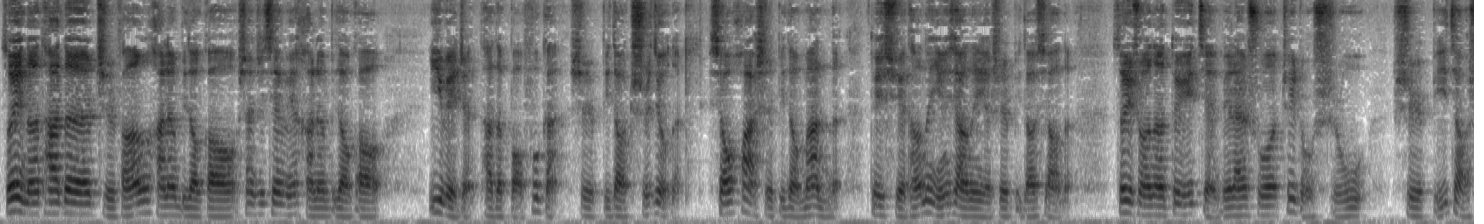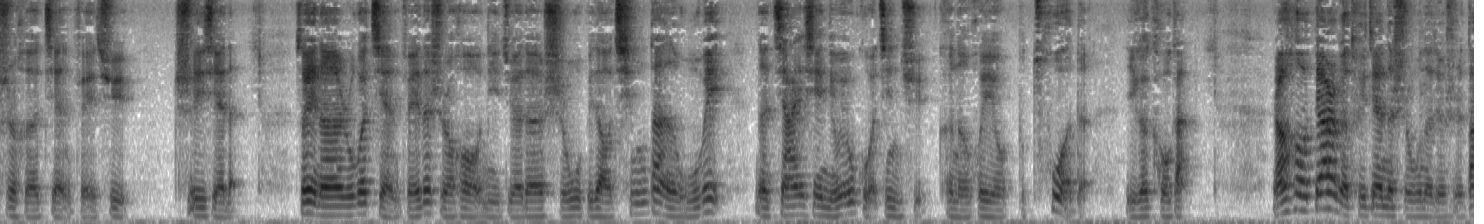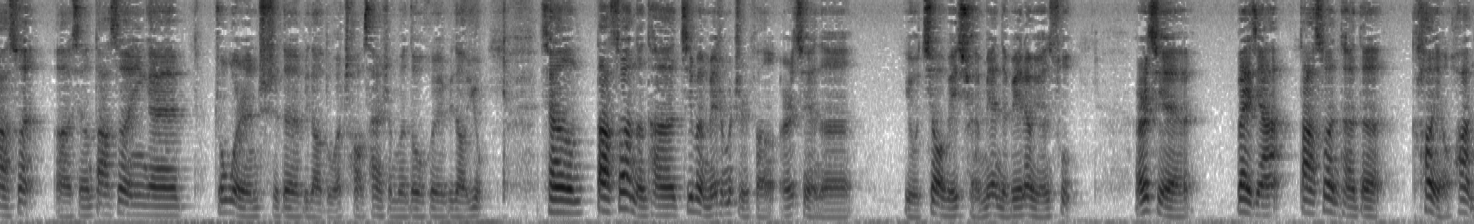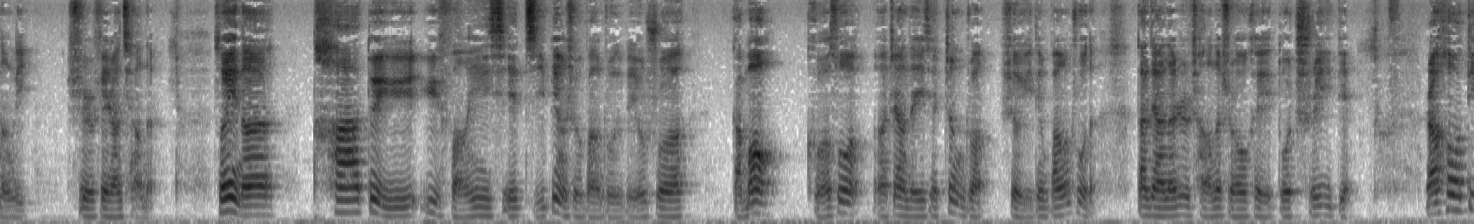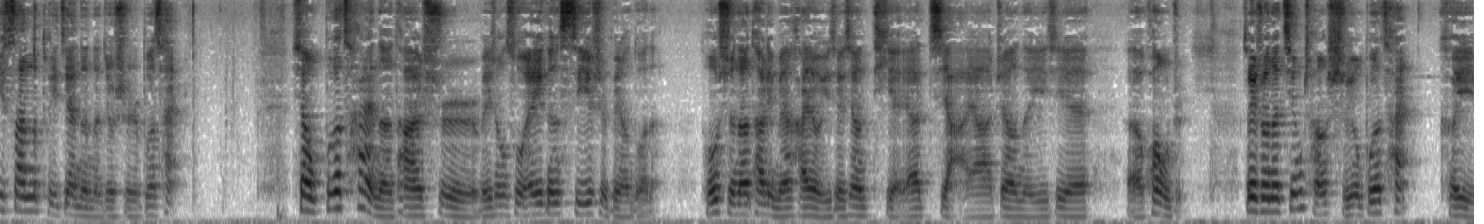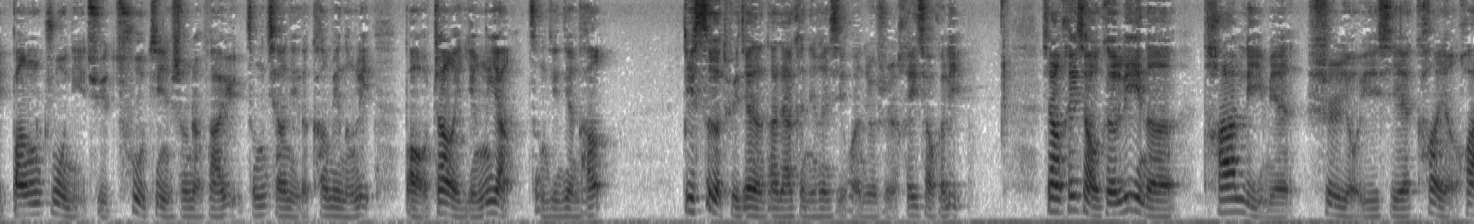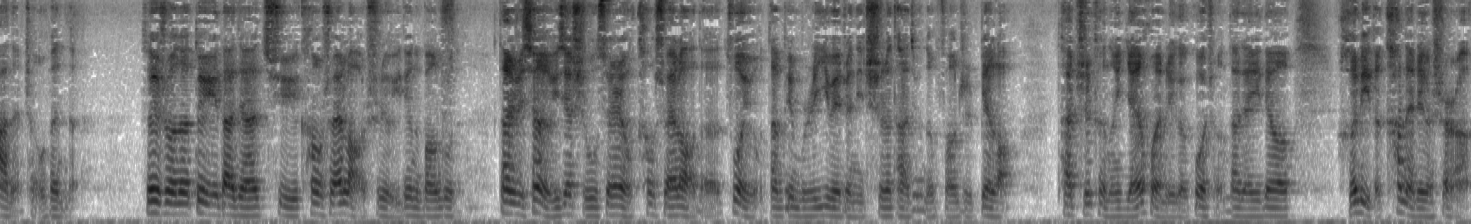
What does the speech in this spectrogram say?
所以呢它的脂肪含量比较高，膳食纤维含量比较高，意味着它的饱腹感是比较持久的，消化是比较慢的，对血糖的影响呢也是比较小的，所以说呢对于减肥来说，这种食物是比较适合减肥去吃一些的。所以呢，如果减肥的时候你觉得食物比较清淡无味，那加一些牛油果进去，可能会有不错的一个口感。然后第二个推荐的食物呢，就是大蒜啊，像大蒜应该中国人吃的比较多，炒菜什么都会比较用。像大蒜呢，它基本没什么脂肪，而且呢有较为全面的微量元素，而且外加大蒜它的抗氧化能力是非常强的，所以呢。它对于预防一些疾病是有帮助的，比如说感冒、咳嗽啊这样的一些症状是有一定帮助的。大家呢日常的时候可以多吃一点。然后第三个推荐的呢就是菠菜，像菠菜呢，它是维生素 A 跟 C 是非常多的，同时呢它里面还有一些像铁呀、钾呀这样的一些呃矿物质，所以说呢经常食用菠菜。可以帮助你去促进生长发育，增强你的抗病能力，保障营养，增进健康。第四个推荐的，大家肯定很喜欢，就是黑巧克力。像黑巧克力呢，它里面是有一些抗氧化的成分的，所以说呢，对于大家去抗衰老是有一定的帮助的。但是像有一些食物虽然有抗衰老的作用，但并不是意味着你吃了它就能防止变老，它只可能延缓这个过程。大家一定要合理的看待这个事儿啊。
